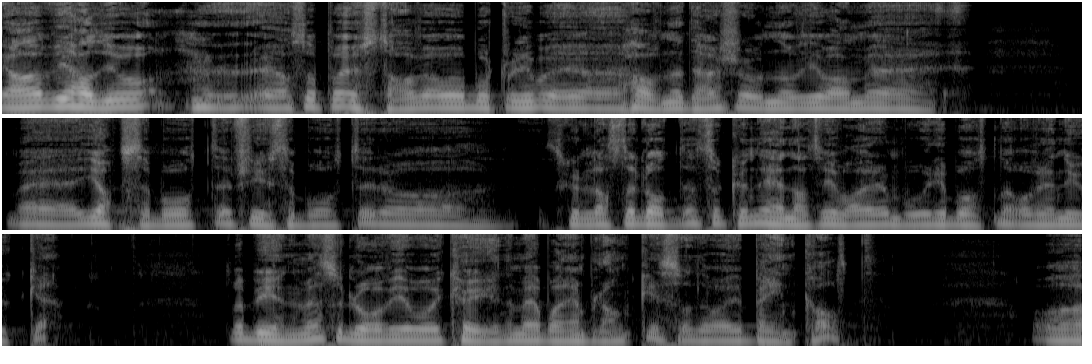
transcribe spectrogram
Ja, vi hadde jo altså på Østhavet og bortover havnet der, så når vi var med, med japsebåter, frysebåter og skulle laste lodde, så kunne det hende at vi var om bord i båtene over en uke. Til å begynne med så lå vi jo i køyene med bare en blankis, og det var jo beinkaldt. Og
